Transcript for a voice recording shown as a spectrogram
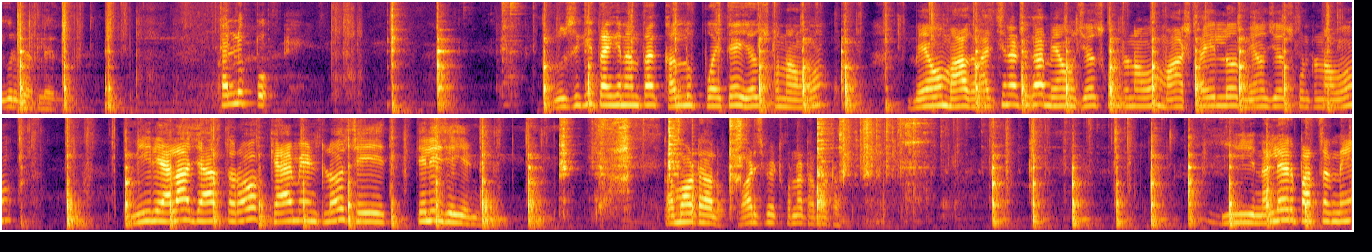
ఎగురు పెట్టలేదు. కల్లుప్పు. రుచికి తగినంత కల్లుప్పు అయితే వేసుకున్నాము. మేము మాకు నచ్చినట్టుగా మేము చేసుకుంటున్నాము. మా స్టైల్లో మేము చేసుకుంటున్నాము. మీరు ఎలా చేస్తారో కామెంట్లో చే తెలియజేయండి. టమోటాలు వాడిచిపెట్టుకున్న టమోటాలు. ఈ నల్లేరు పచ్చడిని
